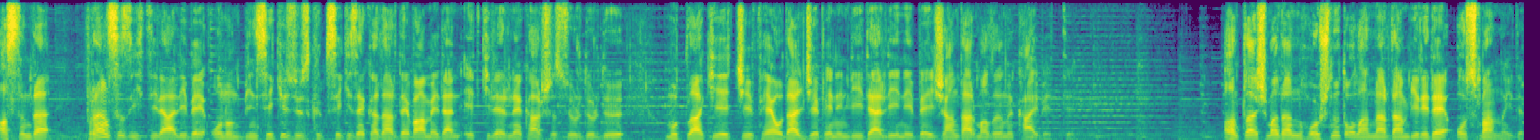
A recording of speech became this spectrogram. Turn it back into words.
aslında Fransız ihtilali ve onun 1848'e kadar devam eden etkilerine karşı sürdürdüğü mutlakiyetçi feodal cephenin liderliğini ve jandarmalığını kaybetti. Antlaşmadan hoşnut olanlardan biri de Osmanlı'ydı.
